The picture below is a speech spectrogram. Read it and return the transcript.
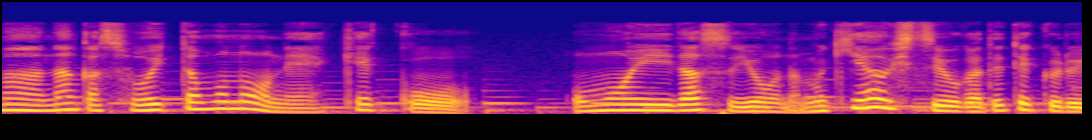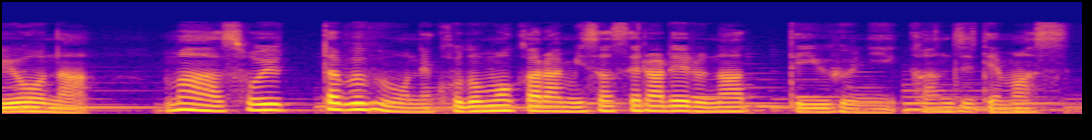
まあなんかそういったものをね結構思い出すような向き合う必要が出てくるようなまあそういった部分をね子供から見させられるなっていうふうに感じてます。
